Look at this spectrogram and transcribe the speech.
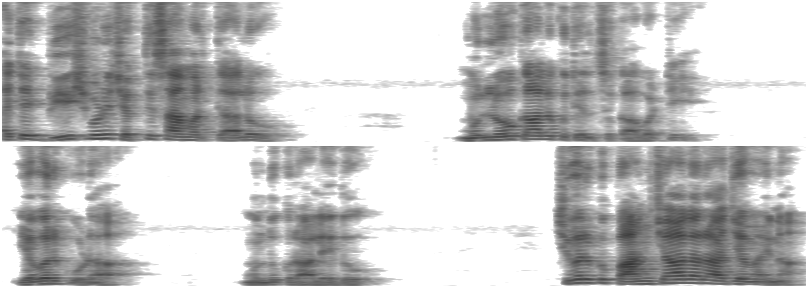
అయితే భీష్ముడి శక్తి సామర్థ్యాలు ముల్లోకాలకు తెలుసు కాబట్టి ఎవరు కూడా ముందుకు రాలేదు. చివరకు పాంచాల రాజ్యమైన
